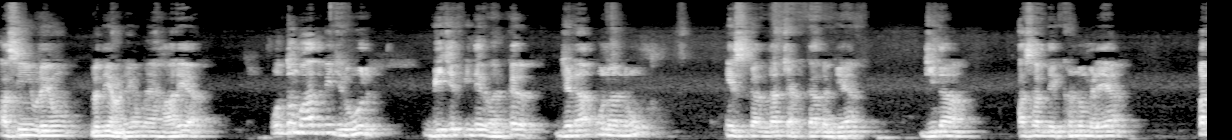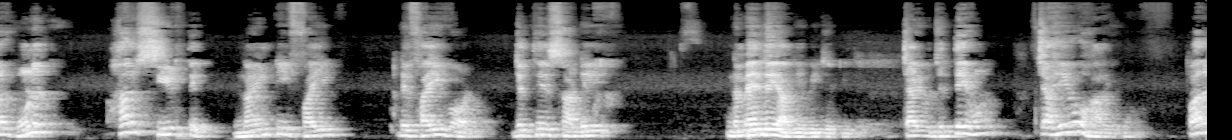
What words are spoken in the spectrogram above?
ਅਸੀਂ ਉਰਿਓਂ ਲੁਧਿਆਣਿਓਂ ਮੈਂ ਹਾਰਿਆ। ਉਦੋਂ ਬਾਅਦ ਵੀ ਜ਼ਰੂਰ ਬੀਜੇਪੀ ਦੇ ਵਰਕਰ ਜਿਹੜਾ ਉਹਨਾਂ ਨੂੰ ਇਸ ਗੱਲ ਦਾ ਝਟਕਾ ਲੱਗਿਆ, ਜਿਹਦਾ ਅਸਰ ਦੇਖਣ ਨੂੰ ਮਿਲਿਆ। ਪਰ ਹੁਣ ਹਰ ਸੀਟ ਤੇ 95 ਦੇ 5 ਵਾਰਡ ਜਿੱਥੇ ਸਾਡੇ ਨੁਮਾਇੰਦੇ ਆ ਗਏ ਬੀਜੇਪੀ ਦੇ, ਚਾਹੇ ਉਹ ਜਿੱਤੇ ਹੋਣ, ਚਾਹੇ ਉਹ ਹਾਰੇ ਹੋਣ। ਪਰ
